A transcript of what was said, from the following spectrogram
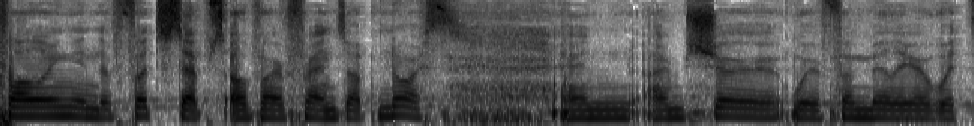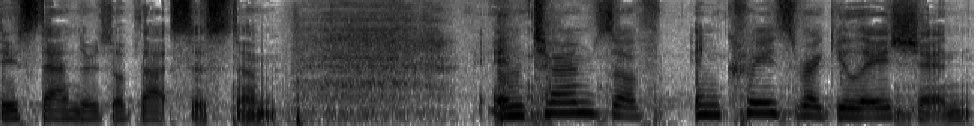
following in the footsteps of our friends up north. And I'm sure we're familiar with the standards of that system. In terms of increased regulation,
